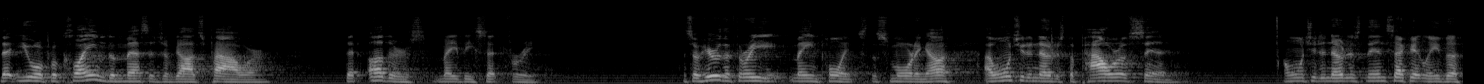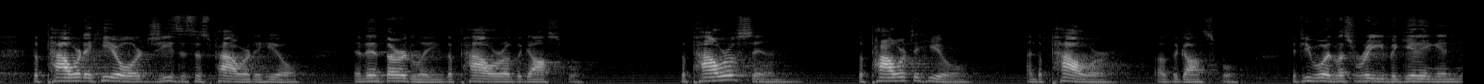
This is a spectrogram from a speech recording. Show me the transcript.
that you will proclaim the message of God's power, that others may be set free. And so here are the three main points this morning. I, I want you to notice the power of sin. I want you to notice then, secondly, the, the power to heal or Jesus' power to heal. And then, thirdly, the power of the gospel. The power of sin, the power to heal, and the power of the gospel. If you would, let's read beginning in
